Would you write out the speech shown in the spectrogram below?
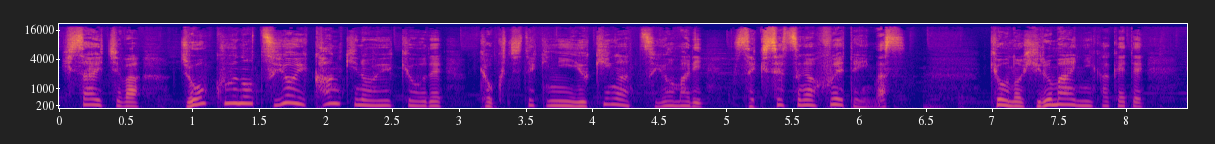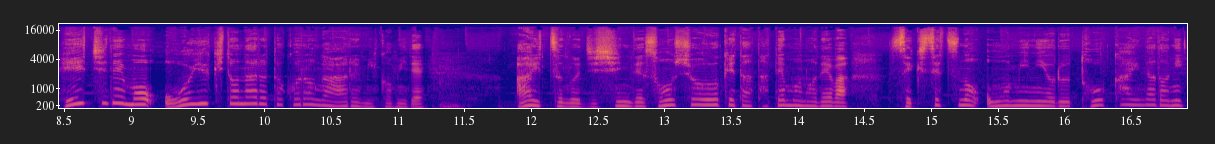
被災地は上空の強い寒気の影響で局地的に雪が強まり積雪が増えています、うん、今日の昼前にかけて平地でも大雪となるところがある見込みで、うん相次ぐ地震で損傷を受けた建物では積雪の重みによる倒壊などに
